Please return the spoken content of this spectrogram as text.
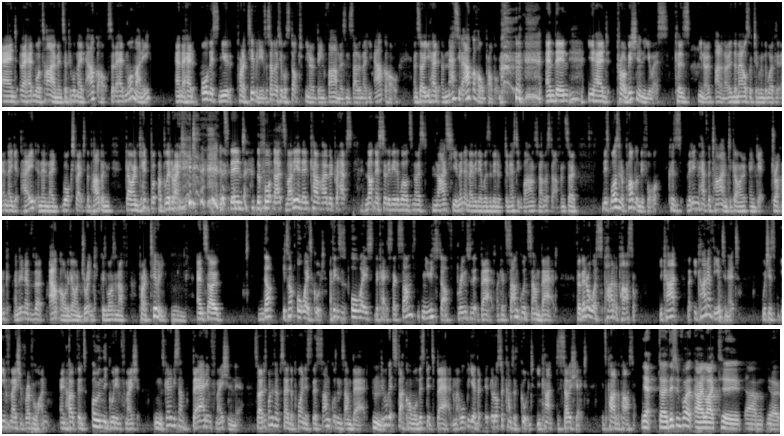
And they had more time, and so people made alcohol, so they had more money, and they had all this new productivity. So some of those people stopped, you know, being farmers and started making alcohol, and so you had a massive alcohol problem. and then you had prohibition in the US because you know I don't know the males were typically the workers, and they get paid, and then they walk straight to the pub and go and get obliterated and spend the fortnight's money, and then come home and perhaps not necessarily be the world's most nice human, and maybe there was a bit of domestic violence and other stuff, and so. This wasn't a problem before because they didn't have the time to go and get drunk, and they didn't have the alcohol to go and drink because there wasn't enough productivity. Mm. And so not it's not always good. I think this is always the case. Like some new stuff brings with it bad. Like it's some good, some bad. For better or worse, it's part of the parcel. You can't like you can't have the internet, which is information for everyone, and hope that it's only good information. Mm. There's going to be some bad information in there. So I just wanted to say the point is there's some good and some bad. Mm. People get stuck on well this bit's bad. I'm like well yeah, but it also comes with good. You can't dissociate. It's part of the parcel. Yeah, so this is what I like to, um, you know,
